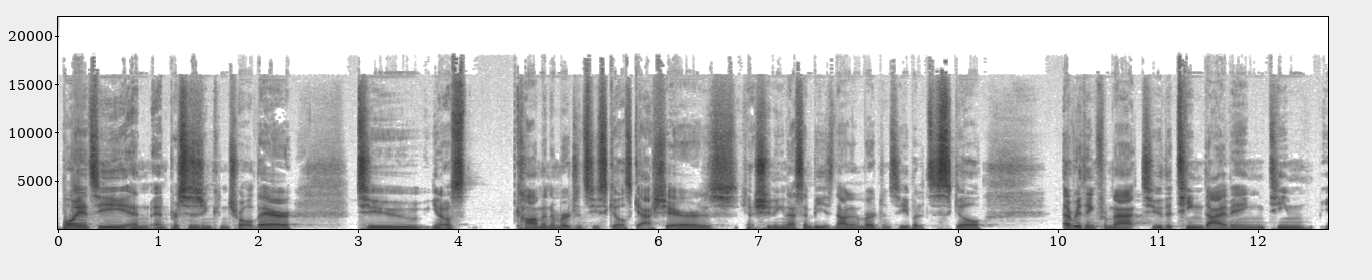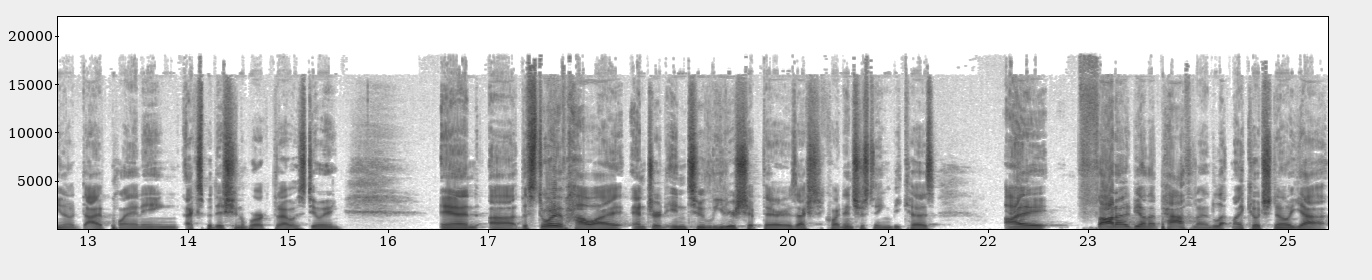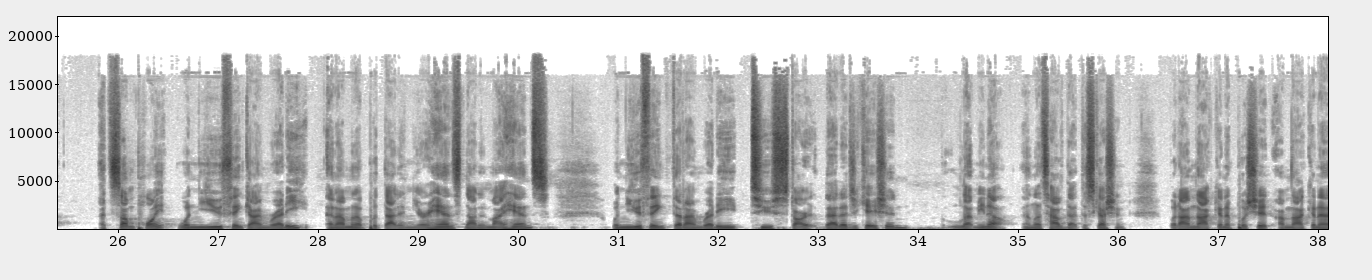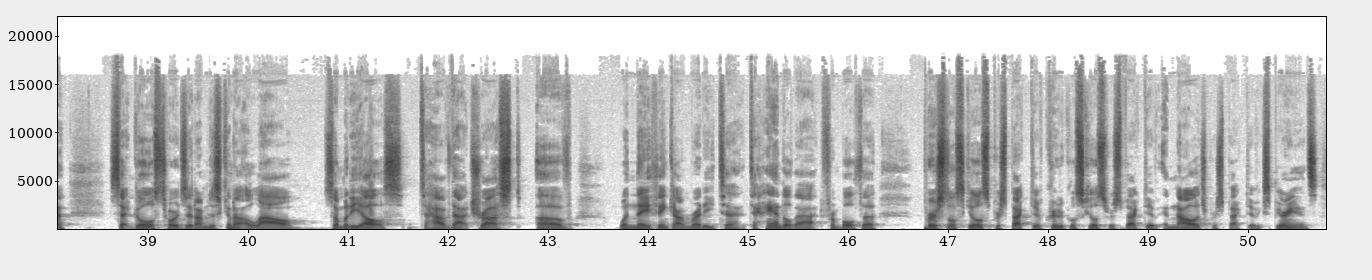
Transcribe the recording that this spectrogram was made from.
buoyancy and, and precision control there to, you know, common emergency skills, gas shares, you know, shooting an SMB is not an emergency, but it's a skill everything from that to the team diving, team, you know, dive planning, expedition work that I was doing. And uh, the story of how I entered into leadership there is actually quite interesting because I thought I'd be on that path and I'd let my coach know, yeah, at some point when you think I'm ready, and I'm going to put that in your hands, not in my hands, when you think that I'm ready to start that education, let me know and let's have that discussion. But I'm not going to push it. I'm not going to set goals towards it. I'm just going to allow somebody else to have that trust of when they think I'm ready to to handle that from both a personal skills perspective, critical skills perspective, and knowledge perspective, experience.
